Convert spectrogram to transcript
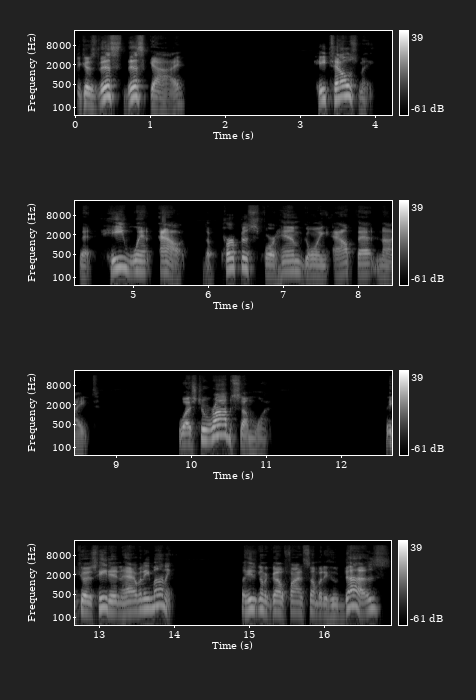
Because this this guy, he tells me that he went out. The purpose for him going out that night was to rob someone because he didn't have any money. So he's going to go find somebody who does,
